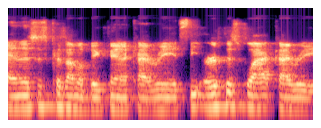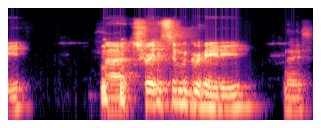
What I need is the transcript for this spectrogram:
and this is because I'm a big fan of Kyrie. It's the Earth is flat, Kyrie, uh, Tracy McGrady, nice,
